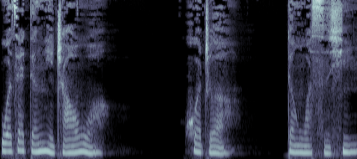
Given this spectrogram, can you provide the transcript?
我在等你找我，或者等我死心。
